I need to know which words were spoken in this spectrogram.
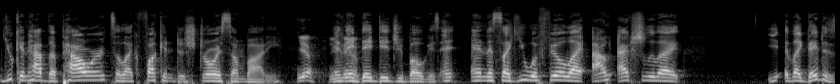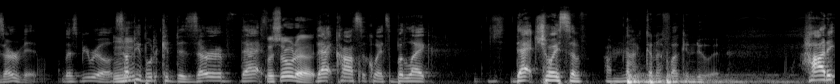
you can have the power to like fucking destroy somebody. Yeah, and they, can. they did you bogus. And and it's like you would feel like I actually like like they deserve it. Let's be real. Some people could deserve that Mm-hmm. For sure that. that consequence, but like that choice of I'm not gonna fucking do it. How do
